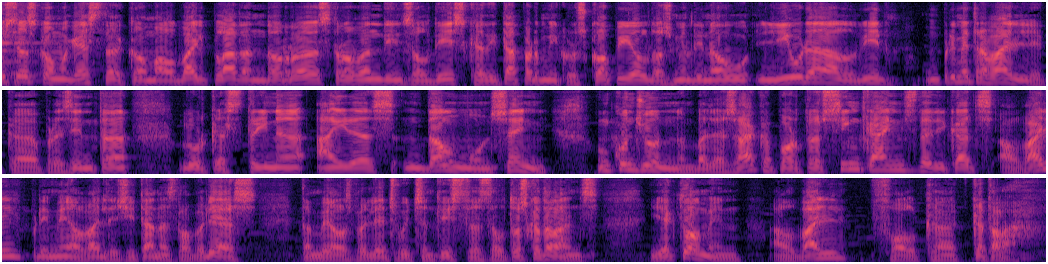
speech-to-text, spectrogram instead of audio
Peces com aquesta, com el Ball Pla d'Andorra, es troben dins el disc editat per Microscopi el 2019 Lliure al Vir, un primer treball que presenta l'orquestrina Aires del Montseny, un conjunt ballesà que porta 5 anys dedicats al ball, primer al Ball de Gitanes del Vallès, també als ballets vuitcentistes d'autors catalans i actualment al Ball Folk Català.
